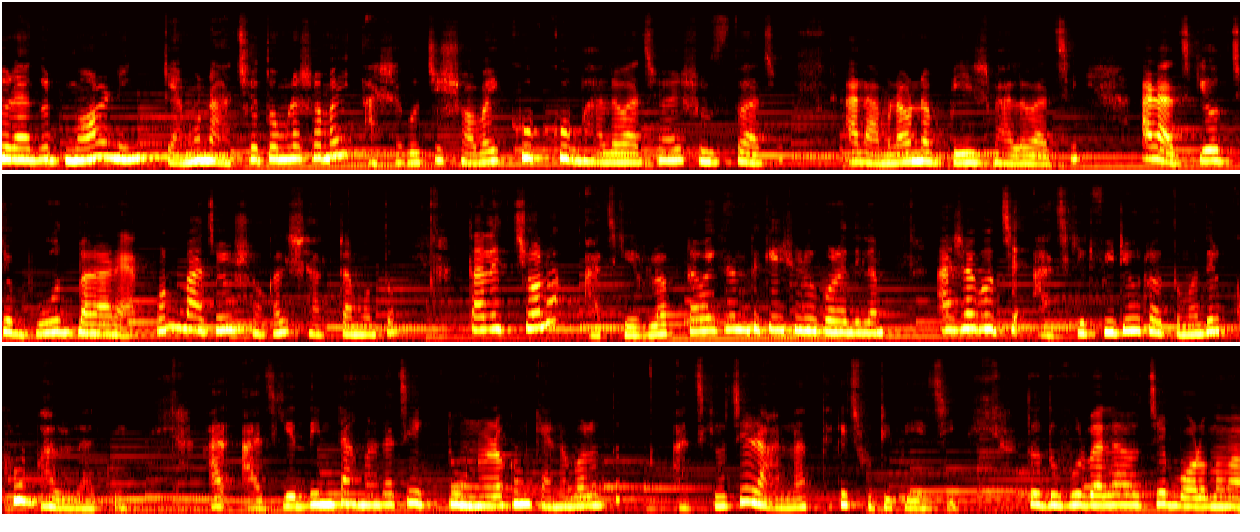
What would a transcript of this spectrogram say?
গুড মর্নিং। কেমন আছো তোমরা সবাই? আশা করছি সবাই খুব খুব ভালো আছো আর সুস্থ আছো। আর আমরাও না বেশ ভালো আছি। আর আজকে হচ্ছে বুধবার আর এখন বাজে সকাল সাতটা মতো। তাহলে চলো আজকের ব্লগটাও এখান থেকেই শুরু করে দিলাম। আশা করছি আজকের ভিডিওটা তোমাদের খুব ভালো লাগবে। আর আজকের দিনটা আমার কাছে একটু অন্যরকম কেন বলো তো? আজকে হচ্ছে রান্নার থেকে ছুটি পেয়েছি। তো দুপুরবেলা হচ্ছে বড় মামা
